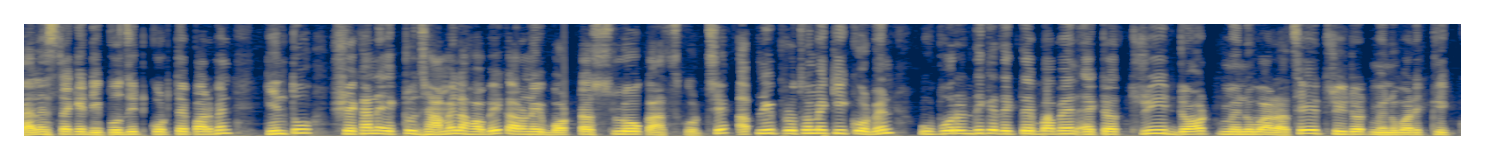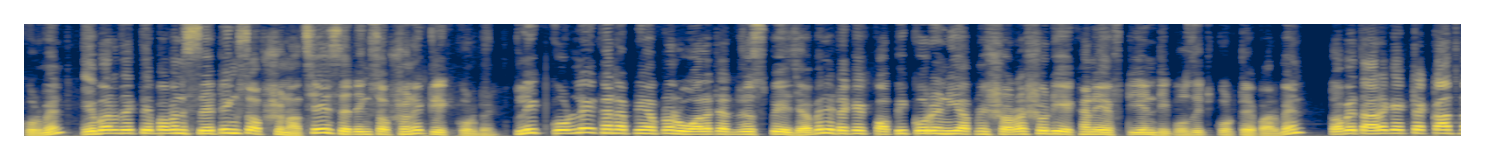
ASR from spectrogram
ব্যালেন্সটাকে ডিপোজিট করতে পারবেন। কিন্তু সেখানে একটু ঝামেলা হবে কারণ এই বটটা স্লো কাজ করছে। আপনি প্রথমে কি করবেন? উপরের দিকে দেখতে পাবেন একটা থ্রি ডট মেনু বার আছে। এই থ্রি ডট মেনু বারে ক্লিক করবেন। এবার দেখতে পাবেন সেটিংস অপশন আছে। এই সেটিংস অপশনে ক্লিক করবেন। ক্লিক করলে এখানে আপনি আপনার ওয়ালেট অ্যাড্রেস পেয়ে যাবেন। এটাকে কপি করে নিয়ে আপনি সরাসরি এখানে এফটিএন ডিপোজিট করতে পারবেন। তবে তার আগে একটা কাজ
